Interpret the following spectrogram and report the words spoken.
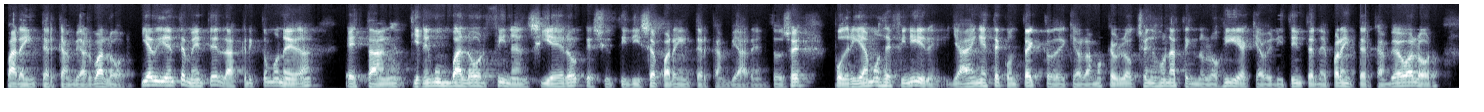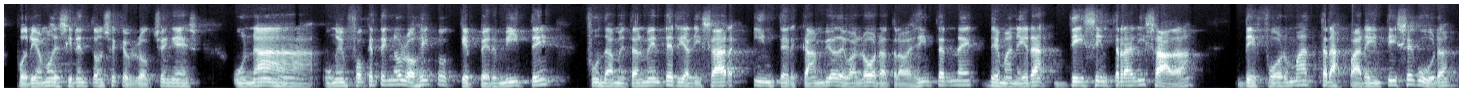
para intercambiar valor. Y evidentemente las criptomonedas están, tienen un valor financiero que se utiliza para intercambiar. Entonces, podríamos definir ya en este contexto de que hablamos que blockchain es una tecnología que habilita Internet para intercambio de valor, podríamos decir entonces que blockchain es una, un enfoque tecnológico que permite fundamentalmente realizar intercambio de valor a través de Internet de manera descentralizada, de forma transparente y segura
